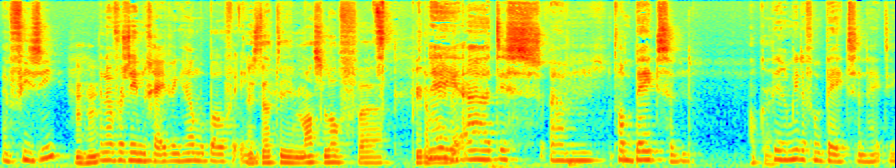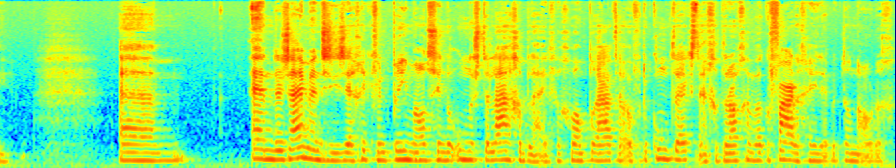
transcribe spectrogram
en visie. Mhm. En over zingeving helemaal bovenin. Is dat die Maslow-pyramide? nee, eh, het is ehm, van Bateson. Oké. Pyramide van Bateson heet die. Ehm, en er zijn mensen die zeggen: Ik vind het prima als ze in de onderste lagen blijven. Gewoon praten over de context en gedrag en welke vaardigheden heb ik dan nodig.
